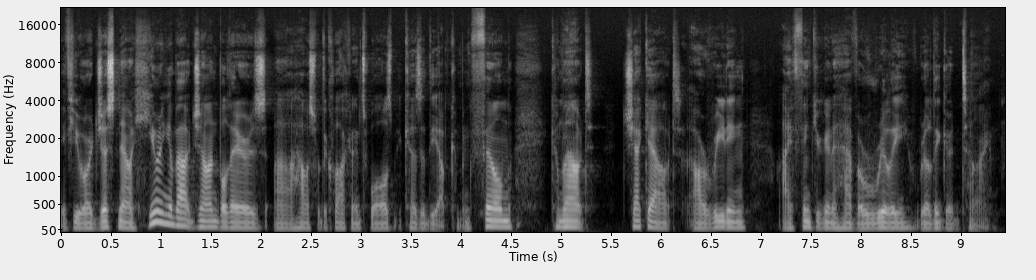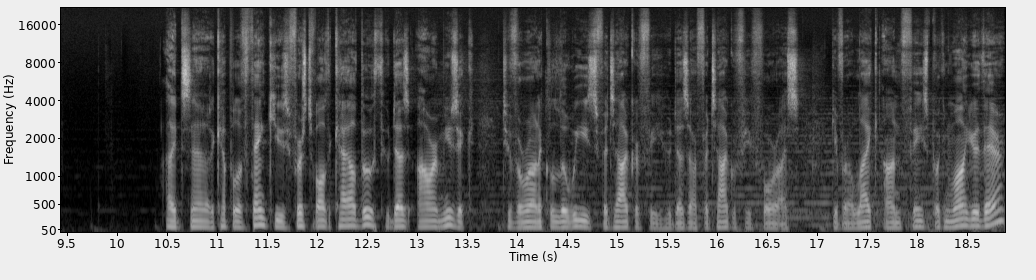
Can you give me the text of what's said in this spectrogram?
if you are just now hearing about John Bellairs' uh, House with the Clock in Its Walls because of the upcoming film, come out, check out our reading. I think you're going to have a really, really good time. I'd like to send out a couple of thank yous. First of all, to Kyle Booth, who does our music, to Veronica Louise Photography, who does our photography for us. Give her a like on Facebook, and while you're there,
